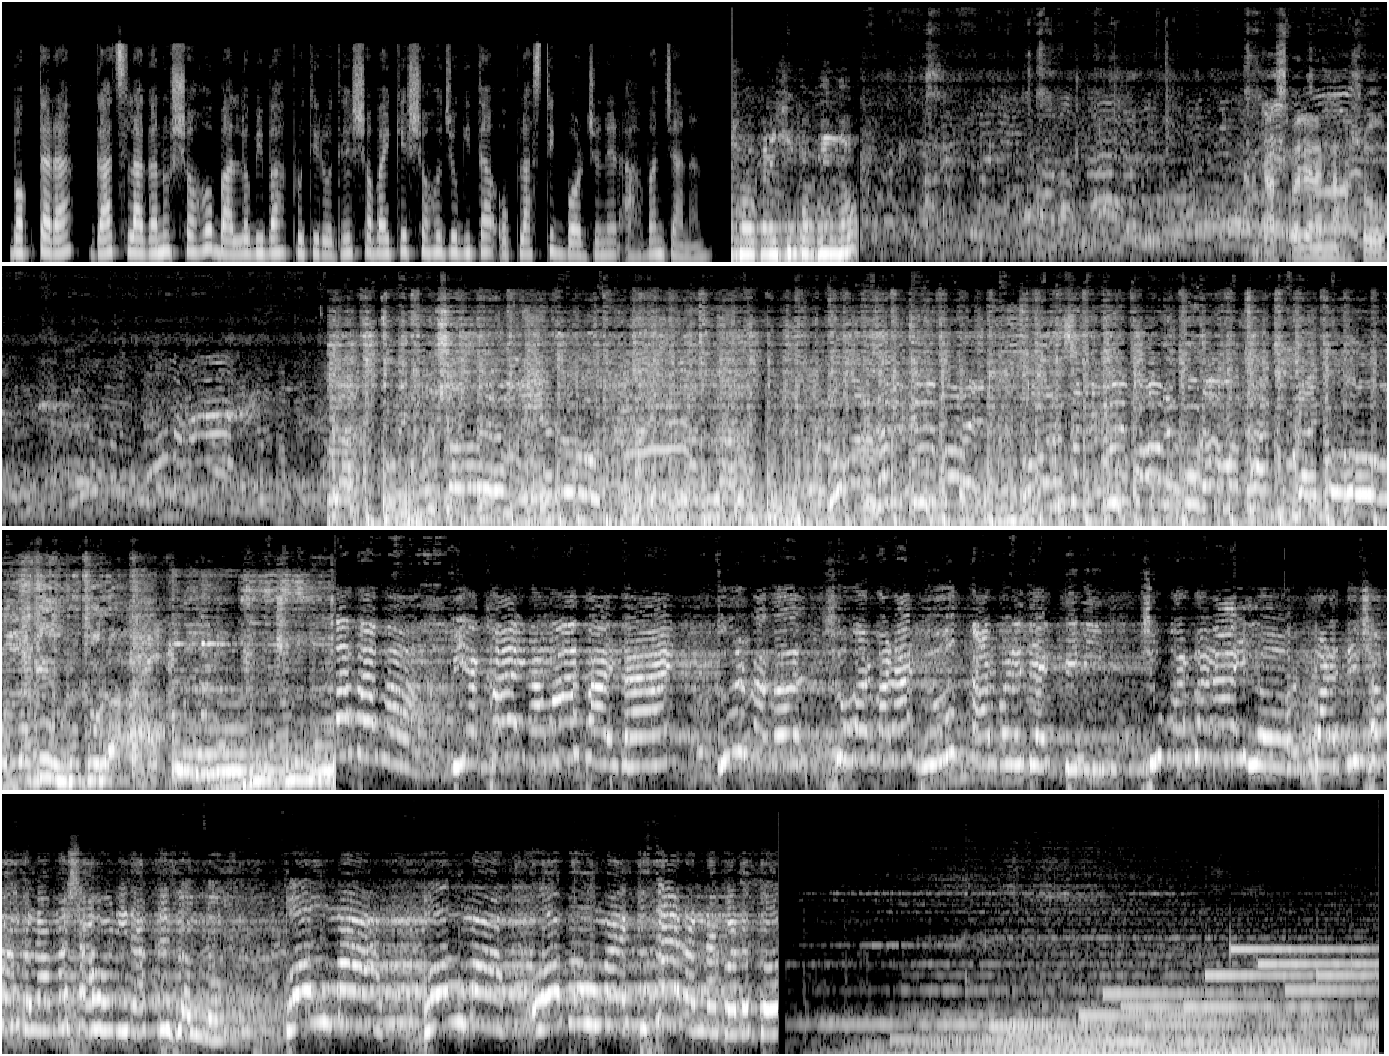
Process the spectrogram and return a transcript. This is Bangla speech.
বক্তারা গাছ লাগানো সহ বাল্যবিবাহ প্রতিরোধে সবাইকে সহযোগিতা ও প্লাস্টিক বর্জনের আহ্বান জানান। সহকারী শিক্ষকবৃন্দ। শহরের মাইয়া গো তোমার সকালবেলা আমার শাহরি রাখতে যাব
